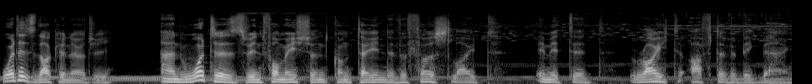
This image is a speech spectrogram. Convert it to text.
What is dark energy? And what is the information contained in the first light emitted right after the Big Bang?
